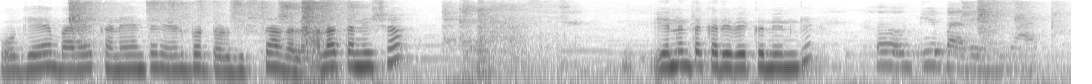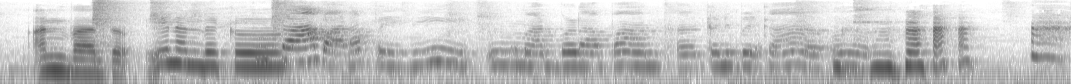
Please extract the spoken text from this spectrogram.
ಹೋಗೆ ಬರೇ ಕಣೆ ಅಂತ ಹೇಳ್ಬಾರ್ದು ಅವ್ಳಿಗೆ ಇಷ್ಟ ಆಗಲ್ಲ. ಅಲ್ಲ ತನಿಷ? ಏನಂತ ಕರಿಬೇಕು ನಿನಗೆ? ಅನ್ಬಾರ್ದು. ಏನ್ ಅನ್ಬೇಕು ಮಾಡ್ಬೇಡಪ್ಪ ಅಂತ ಕಣಿಬೇಕಾ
